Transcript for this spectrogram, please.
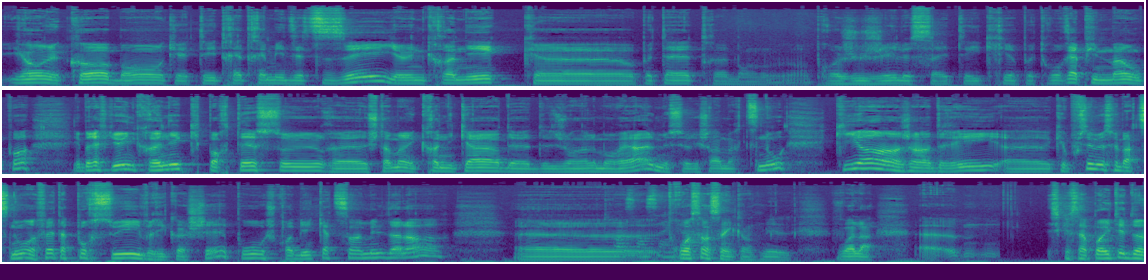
il y a un cas, bon, qui a été très, très médiatisé. Il y a une chronique, euh, peut-être, bon, on pourra juger si ça a été écrit un peu trop rapidement ou pas. Et bref, il y a une chronique qui portait sur, euh, justement, un chroniqueur du Journal de Montréal, M. Richard Martineau, qui a engendré, euh, qui a poussé M. Martineau, en fait, à poursuivre Ricochet pour, je crois bien, 400 000 350. 350 000. Voilà. Est-ce que ça n'a pas été dans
